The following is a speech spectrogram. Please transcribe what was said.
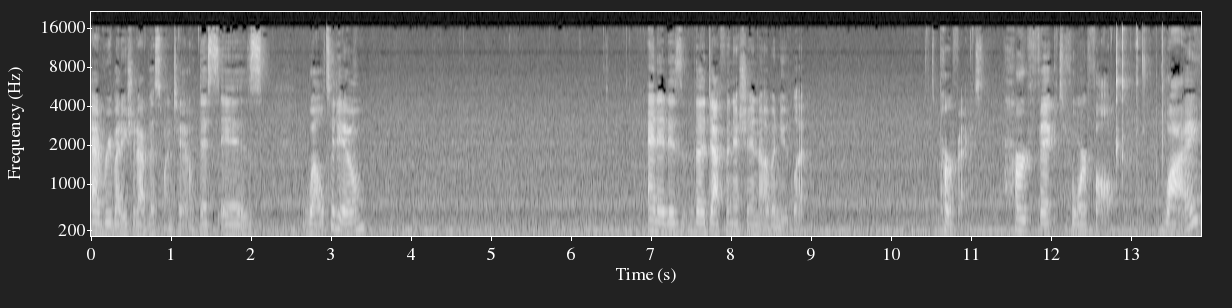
Everybody should have this one too. This is well to do. And it is the definition of a nude lip. Perfect. Perfect for fall. Why?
